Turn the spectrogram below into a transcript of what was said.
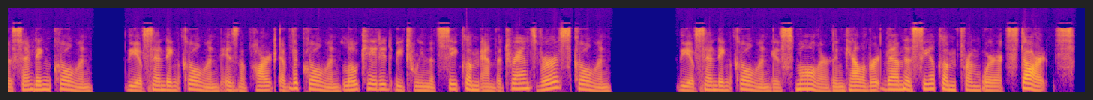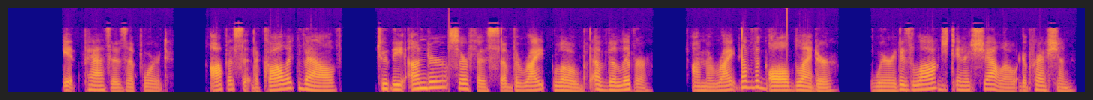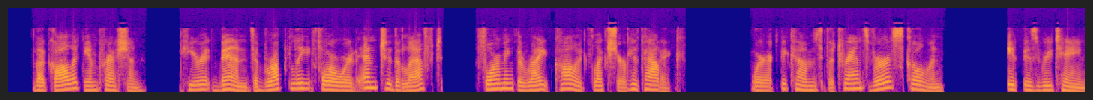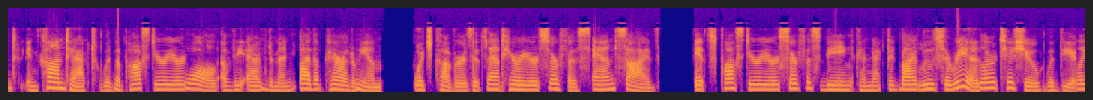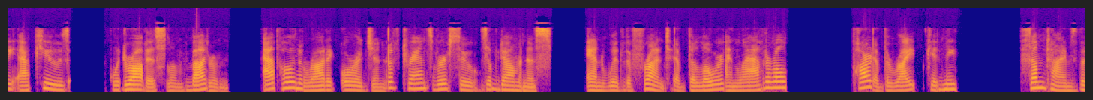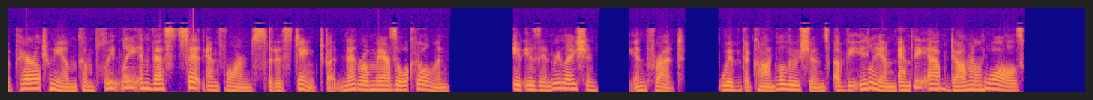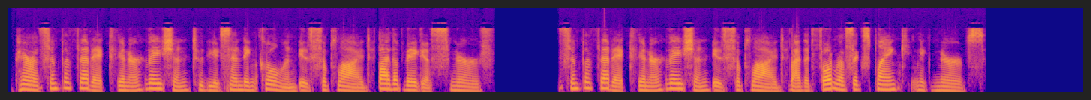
Ascending colon. The ascending colon is the part of the colon located between the cecum and the transverse colon. The ascending colon is smaller in caliber than the cecum from where it starts. It passes upward, opposite the colic valve, to the under surface of the right lobe of the liver, on the right of the gallbladder, where it is lodged in a shallow depression the colic impression. Here it bends abruptly forward and to the left, forming the right colic flexure hepatic, where it becomes the transverse colon. It is retained in contact with the posterior wall of the abdomen by the peritoneum, which covers its anterior surface and sides, its posterior surface being connected by loose areolar tissue with the iliacus quadratus lumborum, aponeurotic origin of transversus abdominis, and with the front of the lower and lateral part of the right kidney. Sometimes the peritoneum completely invests it and forms the distinct but narrow mesocolon. It is in relation, in front, with the convolutions of the ileum and the abdominal walls. Parasympathetic innervation to the ascending colon is supplied by the vagus nerve. Sympathetic innervation is supplied by the thoracic splanchnic nerves.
